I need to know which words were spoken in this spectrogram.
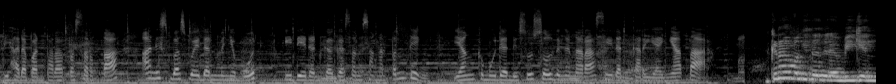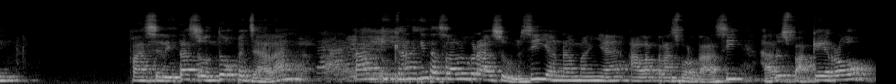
Di hadapan para peserta, Anies Baswedan menyebut ide dan gagasan sangat penting yang kemudian disusul dengan narasi dan karya nyata. Kenapa kita tidak bikin fasilitas untuk pejalan kaki. Karena kita selalu berasumsi yang namanya alat transportasi harus pakai ro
